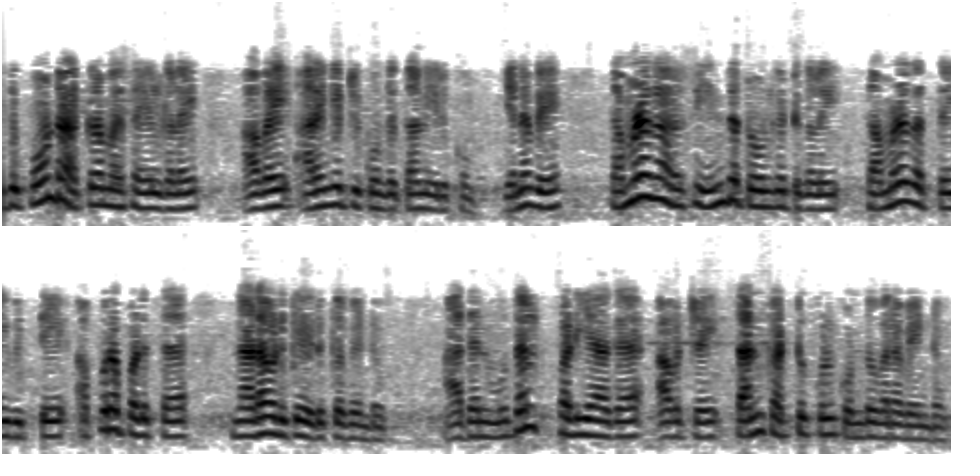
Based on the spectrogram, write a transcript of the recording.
இது போன்ற அக்கிரம செயல்களை அவை அரங்கேற்றிக் கொண்டு தான் இருக்கும். எனவே தமிழக அரசு இந்த டோல்கேட்டுகளை தமிழகத்தை விட்டு அப்புறப்படுத்த நடவடிக்கை எடுக்க வேண்டும். அதன் முதல் படியாக அவற்றை தன் கட்டுக்குள் கொண்டு வர வேண்டும்.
